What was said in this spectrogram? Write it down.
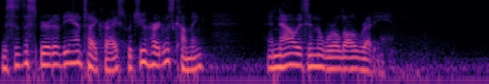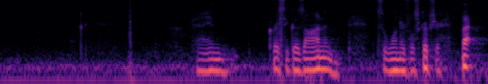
This is the spirit of the Antichrist, which you heard was coming, and now is in the world already. Okay, and of course, it goes on, and it's a wonderful scripture. But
